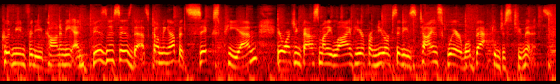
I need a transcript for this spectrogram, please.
could mean for the economy and businesses. That's coming up at 6 p.m. You're watching Fast Money live here from New York City's Times Square. We're back in just two minutes.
